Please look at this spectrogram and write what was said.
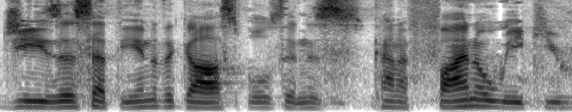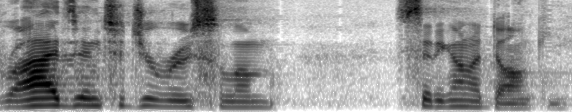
Jesus, at the end of the Gospels, in his kind of final week, he rides into Jerusalem sitting on a donkey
